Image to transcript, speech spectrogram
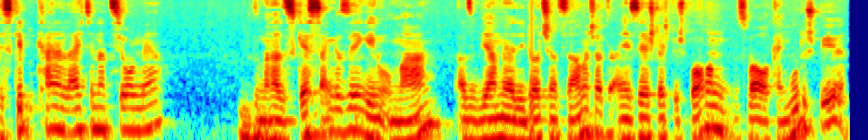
es gibt keine leichte Nation mehr. Man hat es gestern gesehen gegen Oman. Also wir haben ja die deutsche Nationalmannschaft eigentlich sehr schlecht besprochen. Es war auch kein gutes Spiel.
